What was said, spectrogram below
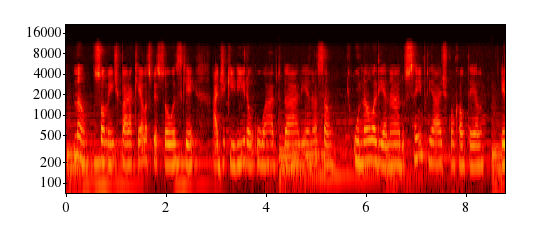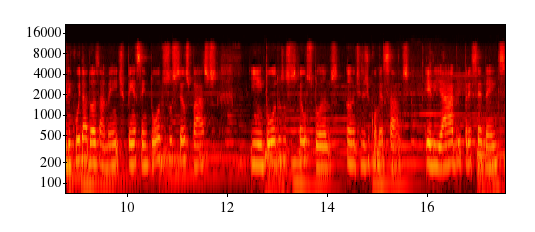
Não, somente para aquelas pessoas que adquiriram o hábito da alienação. O não alienado sempre age com cautela. Ele cuidadosamente pensa em todos os seus passos e em todos os seus planos antes de começá-los. Ele abre precedentes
